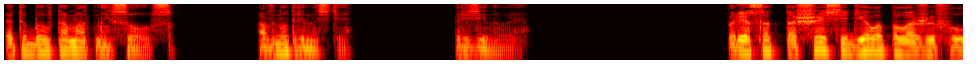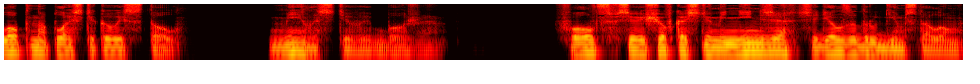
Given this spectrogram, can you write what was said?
Это был томатный соус, а внутренности — резиновые. Пресс-атташе сидела, положив лоб на пластиковый стол. «Милостивый Боже!» Фолс все еще в костюме ниндзя сидел за другим столом.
